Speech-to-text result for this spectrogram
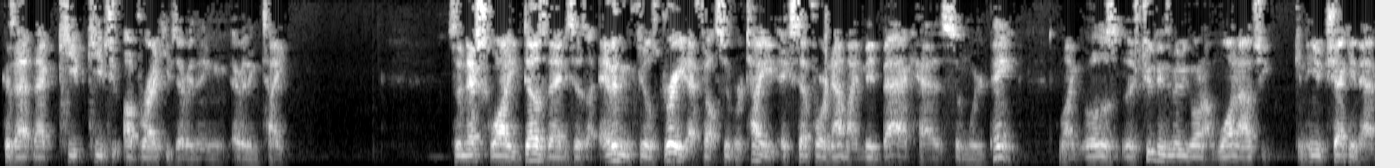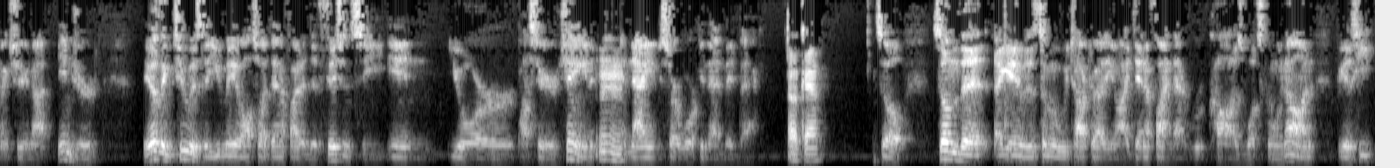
because that that keep keeps you upright, keeps everything everything tight. So the next squat he does that. He says everything feels great. I felt super tight, except for now my mid back has some weird pain. I'm like, well, there's, there's two things maybe going on. One, obviously, continue checking that, make sure you're not injured. The other thing too is that you may have also identified a deficiency in your posterior chain, Mhm. and now you need to start working that mid back. Okay. So something that again it was something we talked about, you know, identifying that root cause, what's going on, because he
